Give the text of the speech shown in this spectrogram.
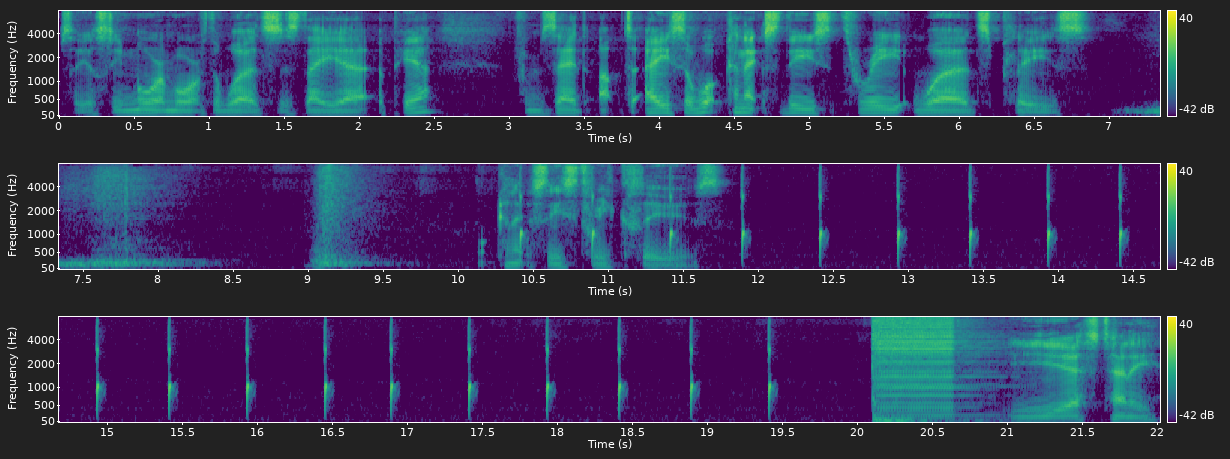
So you'll see more and more of the words as they uh, appear from Z up to A. So what connects these three words, please? What connects these three clues? Yes, Tanni.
